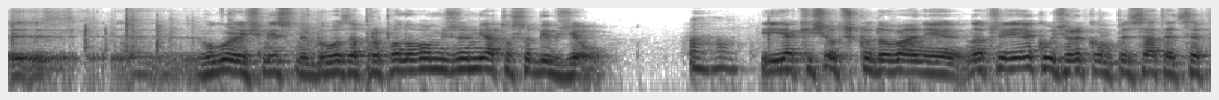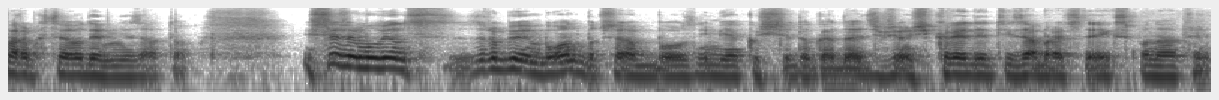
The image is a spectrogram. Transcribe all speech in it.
y, y, w ogóle śmieszne było, zaproponował mi, żebym ja to sobie wziął. Aha. I jakieś odszkodowanie, znaczy jakąś rekompensatę Cefarm chce ode mnie za to. I szczerze mówiąc, zrobiłem błąd, bo trzeba było z nimi jakoś się dogadać, wziąć kredyt i zabrać te eksponaty.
